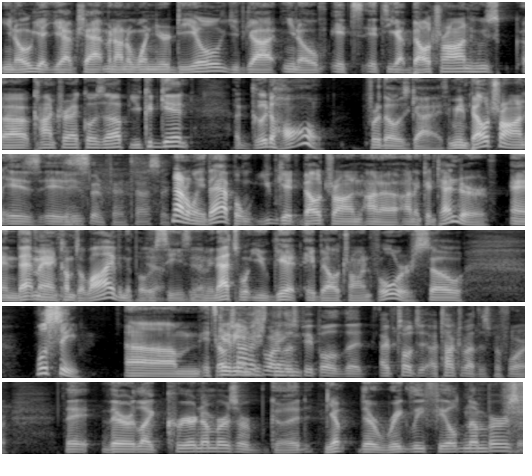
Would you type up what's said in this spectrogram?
You know, yet you have Chapman on a one year deal. You've got you know it's it's you got Beltran whose uh, contract goes up. You could get a good haul for those guys. I mean, Beltran is is He's been fantastic. not only that, but you get Beltran on a on a contender, and that man comes alive in the postseason. I mean, that's what you get a Beltran for. So we'll see. Um, it's going to be is one of those people that I've told you. I talked about this before. They their like career numbers are good. Yep. Their Wrigley Field numbers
